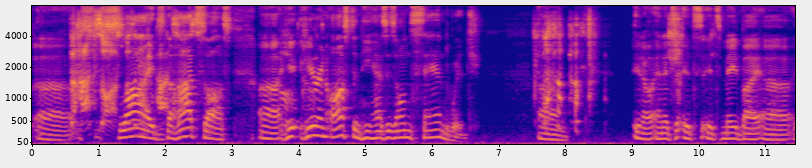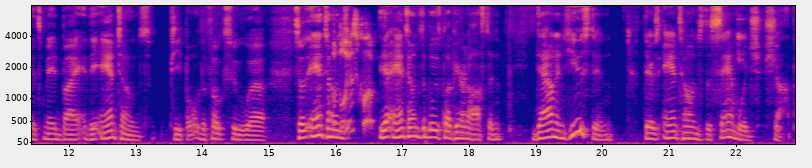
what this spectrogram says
uh, The hot sauce. slides, Doesn't the do hot hot sauce. Uh, he- here in Austin, he has his own sandwich. Um, you know, and it's it's it's made by uh, it's made by the Antone's people, the folks who. Uh, so Antone's, the Blues Club. yeah, Antone's the Blues Club here in Austin. Down in Houston, there's Antone's the Sandwich Shop,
